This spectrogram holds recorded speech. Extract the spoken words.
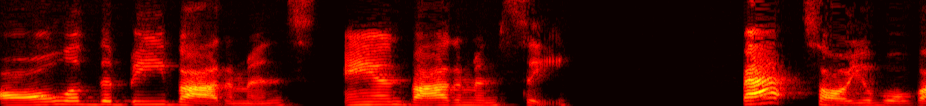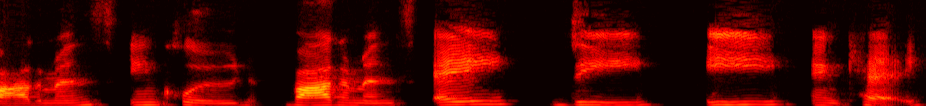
all of the B vitamins and vitamin C. Fat soluble vitamins include vitamins A, D, E, and K.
